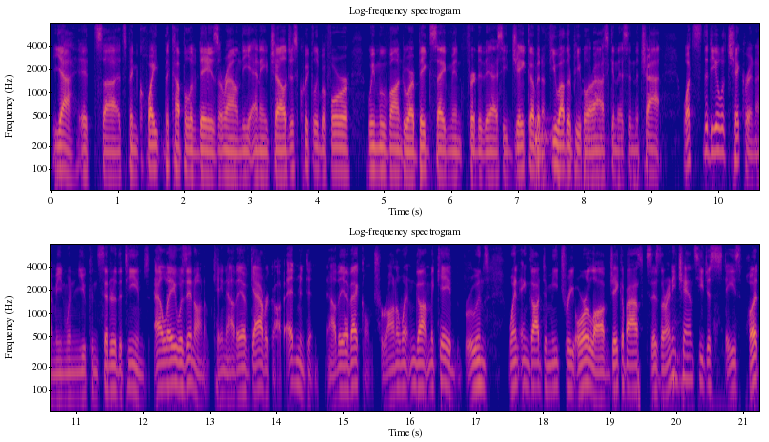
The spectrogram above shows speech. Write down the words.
Yeah, it's uh, it's been quite the couple of days around the NHL. Just quickly before we move on to our big segment for today, I see Jacob and a few other people are asking this in the chat. What's the deal with Chychrun? I mean, when you consider the teams, LA was in on him. Okay, now they have Gavrikov. Edmonton, now they have Ekholm. Toronto went and got McCabe. The Bruins went and got Dmitry Orlov. Jacob asks, is there any chance he just stays put?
